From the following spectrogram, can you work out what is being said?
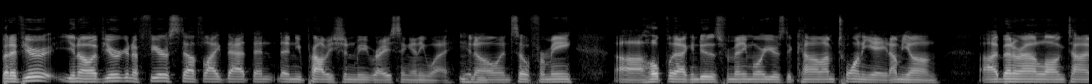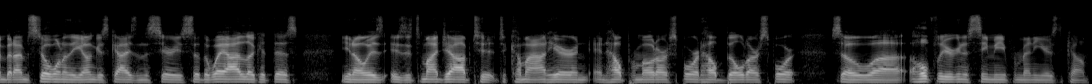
But if you're, you know, if you're gonna fear stuff like that, then then you probably shouldn't be racing anyway. You mm-hmm. know, and so for me, uh, hopefully I can do this for many more years to come. I'm 28. I'm young. I've been around a long time, but I'm still one of the youngest guys in the series. So the way I look at this, you know, is is it's my job to to come out here and, and help promote our sport, help build our sport. So uh, hopefully you're going to see me for many years to come.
